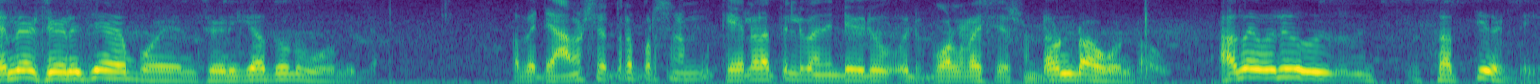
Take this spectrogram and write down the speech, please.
എന്നെ ക്ഷണിച്ച് ഞാൻ പോയാൽ ക്ഷണിക്കാത്തതുകൊണ്ട് പോകുന്നില്ല. അപ്പോൾ രാമക്ഷേത്ര പ്രശ്നം കേരളത്തിൽ അതിന്റെ ഒരു ഒരു പോളറൈസേഷൻ ഉണ്ട്? ഉണ്ടാവും ഉണ്ടാവും. അത് ഒരു സത്യമല്ലേ?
